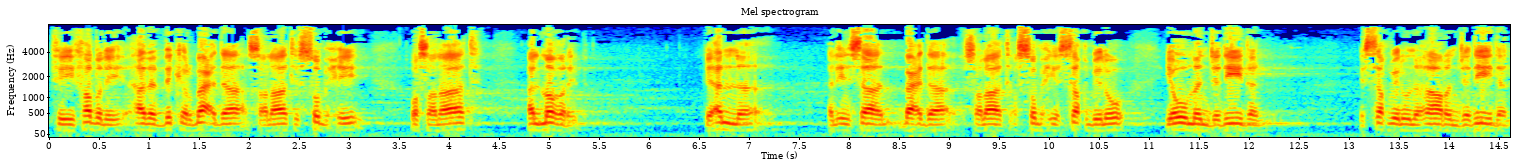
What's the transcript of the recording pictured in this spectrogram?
في فضل هذا الذكر بعد صلاة الصبح وصلاة المغرب لأن الإنسان بعد صلاة الصبح يستقبل يوما جديدا يستقبل نهارا جديدا.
